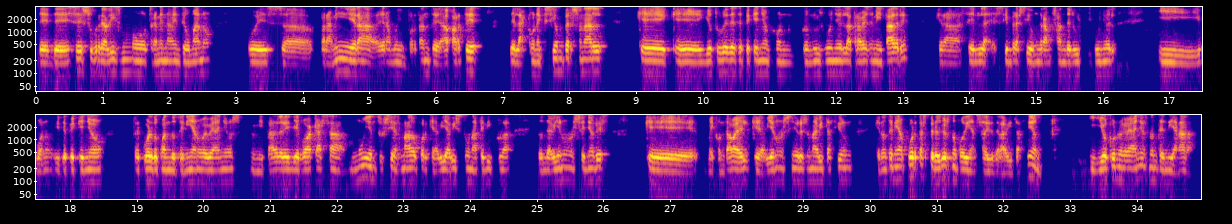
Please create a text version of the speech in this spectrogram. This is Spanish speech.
de, ese surrealismo tremendamente humano, pues ah, para mí era, era muy importante. Aparte de la conexión personal que, que yo tuve desde pequeño con, con Luis Buñuel a través de mi padre, que era, siempre ha sido un gran fan de Luis Buñuel. Y bueno, y de pequeño recuerdo cuando tenía nueve años, mi padre llegó a casa muy entusiasmado porque había visto una película donde habían unos señores me contaba él, que habían unos señores en una habitación que no tenía puertas, pero ellos no podían salir de la habitación. Y yo con nueve años no entendía nada.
